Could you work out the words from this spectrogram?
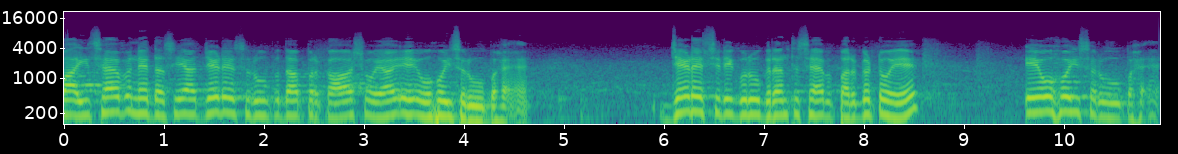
ਭਾਈ ਸਾਹਿਬ ਨੇ ਦੱਸਿਆ, ਜਿਹੜੇ ਸਰੂਪ ਦਾ ਪ੍ਰਕਾਸ਼ ਹੋਇਆ, ਇਹ ਉਹੋ ਹੀ ਸਰੂਪ ਹੈ। ਜਿਹੜੇ ਸ੍ਰੀ ਗੁਰੂ ਗ੍ਰੰਥ ਸਾਹਿਬ ਪ੍ਰਗਟ ਹੋਏ, ਇਹ ਉਹੋ ਹੀ ਸਰੂਪ ਹੈ।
